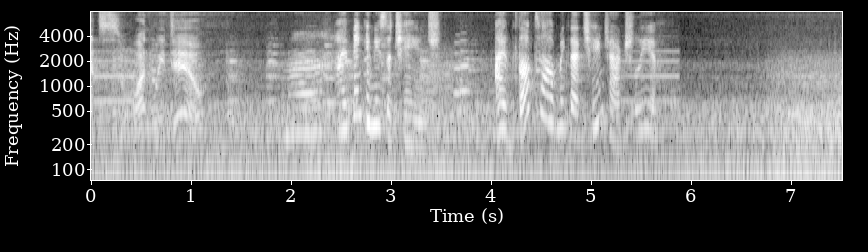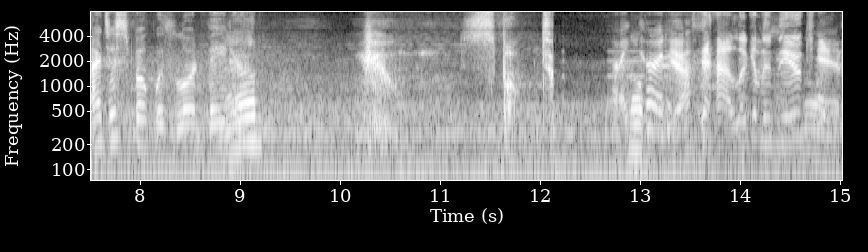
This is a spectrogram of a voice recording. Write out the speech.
it's what we do. Uh, I think it needs a change. I'd love to help make that change, actually, if... I just spoke with Lord Vader. Dad, Spoke to... I Nope. could. Yeah? Look at the new kid.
